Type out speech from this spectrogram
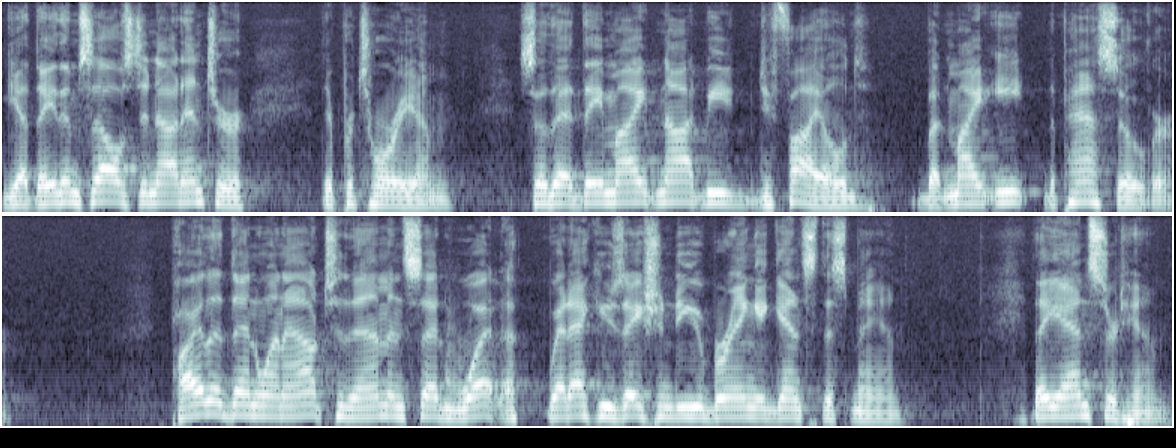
Yet they themselves did not enter the praetorium, so that they might not be defiled, but might eat the Passover. Pilate then went out to them and said, What, what accusation do you bring against this man? They answered him,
